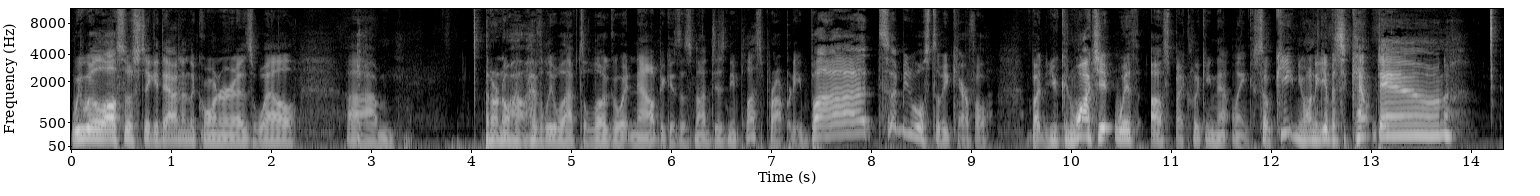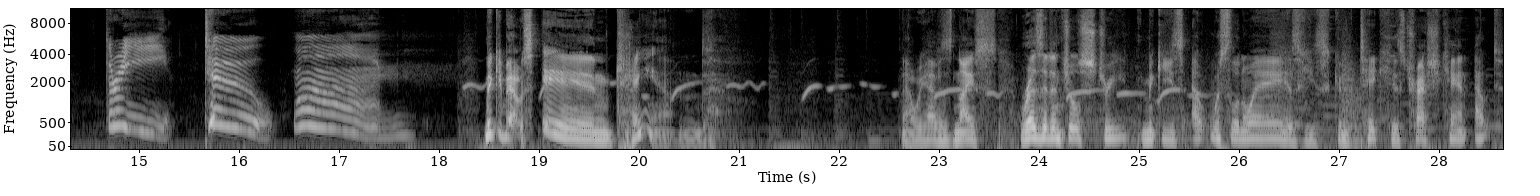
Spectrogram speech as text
We will also stick it down in the corner as well. Um, I don't know how heavily we'll have to logo it now because it's not Disney Plus property, but I mean we'll still be careful. But you can watch it with us by clicking that link. So Keaton, you want to give us a countdown? Three, two. Mickey Mouse in canned. Now we have his nice residential street. Mickey's out whistling away as he's going to take his trash can out.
